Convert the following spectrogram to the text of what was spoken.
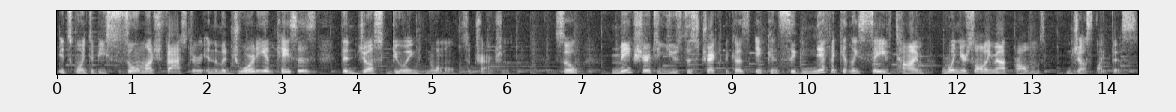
it's going to be so much faster in the majority of cases than just doing normal subtraction. So make sure to use this trick because it can significantly save time when you're solving math problems just like this.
